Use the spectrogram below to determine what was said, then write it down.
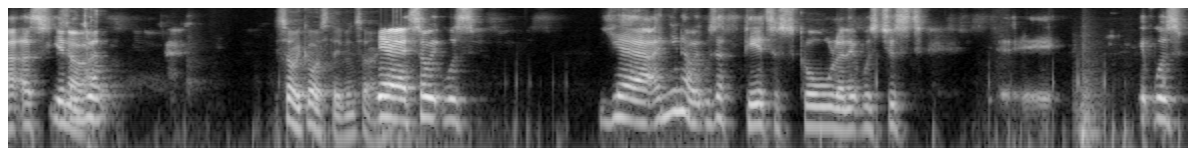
uh, as you know. So sorry, go on, Steven. Sorry. Yeah, so it was. Yeah, and you know, it was a theatre school, and it was just. It, it was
